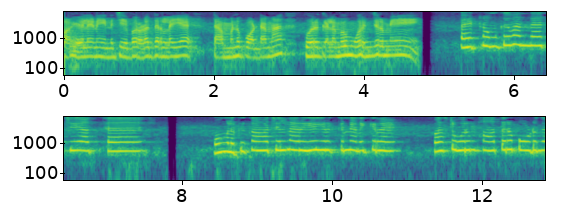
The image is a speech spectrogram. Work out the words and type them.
பகையில என்ன என்ன செய்ய போறோட தெரியலையே. டம்முன்னு போட்டானா முறிஞ்சிருமே. பெட்ரூம்க்கு வந்தாச்சு அத்தை. உங்களுக்கு காய்ச்சல் நிறைய இருக்குன்னு நினைக்கிறேன். ஃபர்ஸ்ட் ஒரு மாத்திரை போடுங்க.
